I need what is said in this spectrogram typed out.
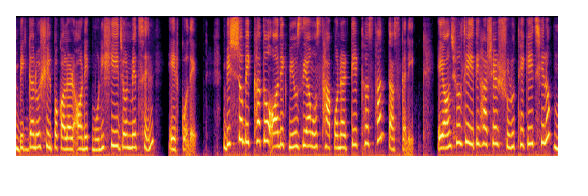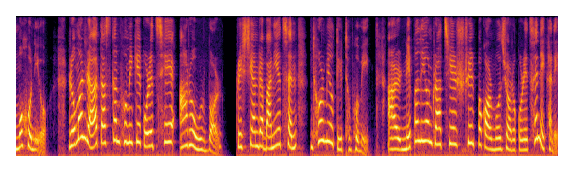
বিজ্ঞান ও শিল্পকলার অনেক মনীষী জন্মেছেন এর কোলে। বিশ্ববিখ্যাত অনেক মিউজিয়াম ও স্থাপনার তীর্থস্থান তাস্কানি। এই অঞ্চলটি ইতিহাসের শুরু থেকেই ছিল মোহনীয়। রোমানরা তাস্কান ভূমিকে করেছে আরও উর্বর। খ্রিস্টিয়ানরা বানিয়েছেন ধর্মীয় তীর্থভূমি, আর নেপালিয়ন রাজ্যের শিল্পকর্ম জড়ো করেছেন এখানে।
